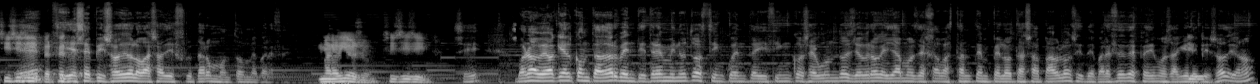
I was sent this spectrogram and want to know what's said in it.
Sí, sí, sí, ¿Eh? perfecto. Y ese episodio lo vas a disfrutar un montón, me parece. Maravilloso, sí, sí, sí. Sí. Bueno, veo aquí el contador, 23 minutos 55 segundos. Yo creo que ya hemos dejado bastante en pelotas a Pablo. Si te parece, despedimos aquí el episodio, ¿no?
